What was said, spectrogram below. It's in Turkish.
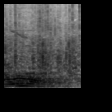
我们的。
